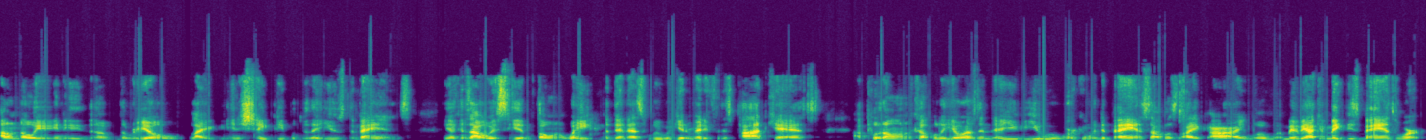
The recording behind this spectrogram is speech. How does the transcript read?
I don't know any of the the real like in shape people. Do they use the bands? You know, because I always see them throwing weight. But then as we were getting ready for this podcast, I put on a couple of yours, and there you you were working with the bands. So I was like, all right, well maybe I can make these bands work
